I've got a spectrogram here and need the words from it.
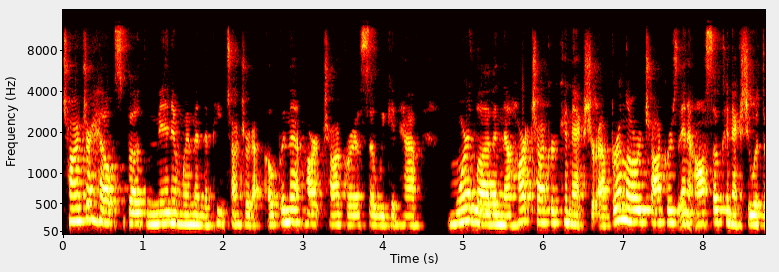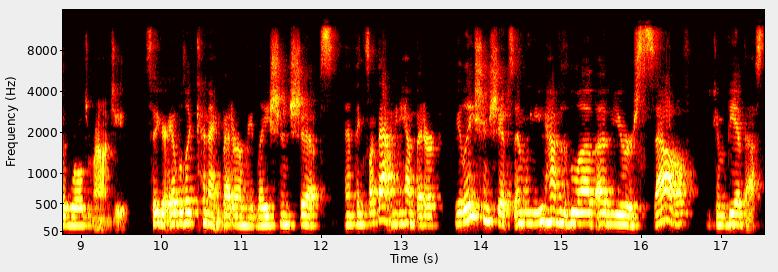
Tantra helps both men and women, the pink Tantra to open that heart chakra so we can have more love. And the heart chakra connects your upper and lower chakras and it also connects you with the world around you. So you're able to connect better in relationships and things like that. When you have better relationships and when you have the love of yourself, you can be a best,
